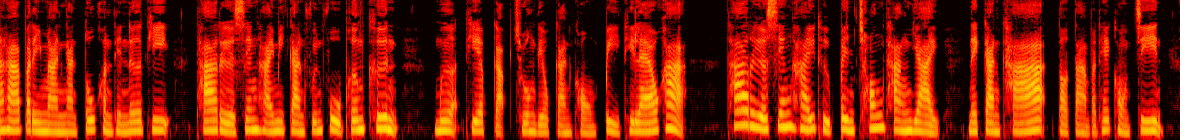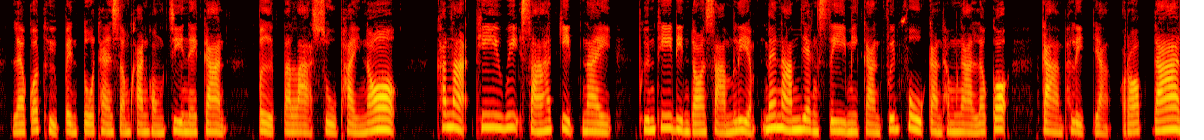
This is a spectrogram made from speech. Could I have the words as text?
นะคะ ปริมาณงานตู้คอนเทนเนอร์ที่ท่าเรือเซี่ยงไฮ้มีการฟื้นฟูเพิ่มขึ้น เมื่อเทียบกับช่วงเดียวกันของปีที่แล้วค่ะ ท่าเรือเซี่ยงไฮ้ถือเป็นช่องทางใหญ่ ในการค้าต่อต่างประเทศของจีน แล้วก็ถือเป็นตัวแทนสำคัญของจีนในการเปิดตลาดสู่ภายนอก ขณะที่วิสาหกิจในพื้นที่ดินดอนสามเหลี่ยม แม่น้ำแยงซีมีการฟื้นฟูการทำงาน แล้วก็การผลิตอย่างรอบด้าน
